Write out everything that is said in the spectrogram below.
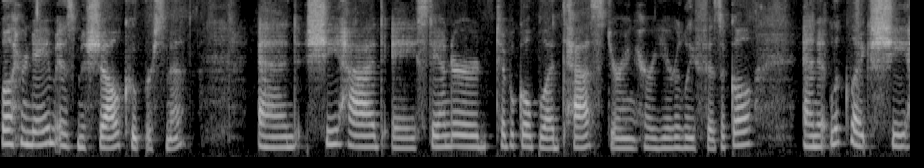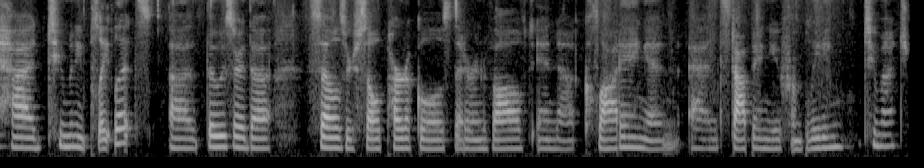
Well, her name is Michelle Cooper Smith, and she had a standard typical blood test during her yearly physical, and it looked like she had too many platelets. Uh, those are the cells or cell particles that are involved in uh, clotting and, and stopping you from bleeding too much.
